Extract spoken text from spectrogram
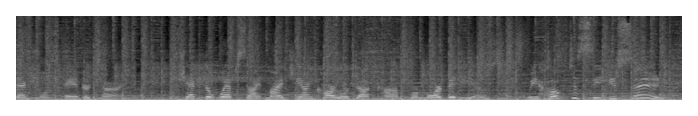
Central Standard Time. Check the website mygiancarlo.com for more videos. We hope to see you soon.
